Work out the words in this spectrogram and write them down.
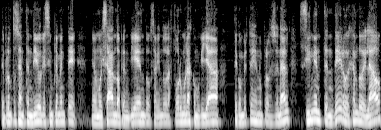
De pronto se ha entendido que simplemente memorizando, aprendiendo, sabiendo las fórmulas, como que ya te conviertes en un profesional sin entender o dejando de lado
